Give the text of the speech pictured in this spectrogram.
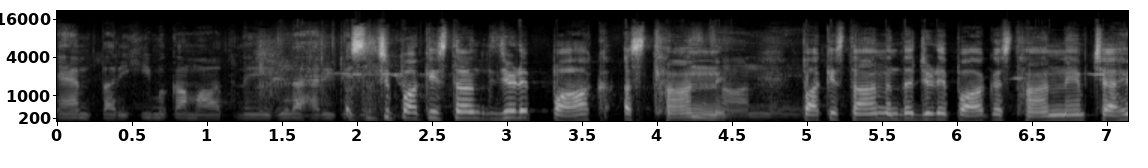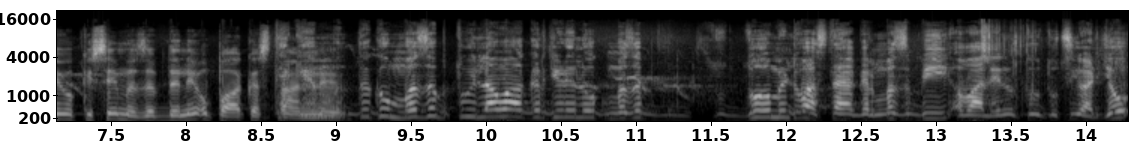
ਅਹਿਮ ਤਾਰੀਖੀ ਮਕਾਮਾਤ ਨੇ ਜਿਹੜਾ ਅਸਲ ਹੈਰੀਟੇਜ 'ਚ ਪਾਕਿਸਤਾਨ ਦੇ ਜਿਹੜੇ ਪਾਕ ਅਸਥਾਨ ਨੇ ਅਸਥਾਨ ਨੇ। ਪਾਕਿਸਤਾਨ ਅੰਦਰ ਜਿਹੜੇ ਪਾਕ ਅਸਥਾਨ ਨੇ ਚਾਹੇ ਉਹ ਕਿਸੇ ਮਜ਼ਹਬ ਦੇ ਨੇ ਉਹ ਪਾਕ ਅਸਥਾਨ ਨੇ। ਦੇਖੋ ਮਜ਼ਹਬ ਤੋਂ ਇਲਾਵਾ ਅਗਰ ਜਿਹੜੇ ਲੋਕ ਮਜ਼ਹਬ 2 ਮਿੰਟ ਵਾਸਤੇ ਅਗਰ ਮਜ਼ਹਬੀ ਹਵਾਲੇ ਨੂੰ ਤੂੰ ਤੁਸੀਂ ਹਟ ਜਾਓ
